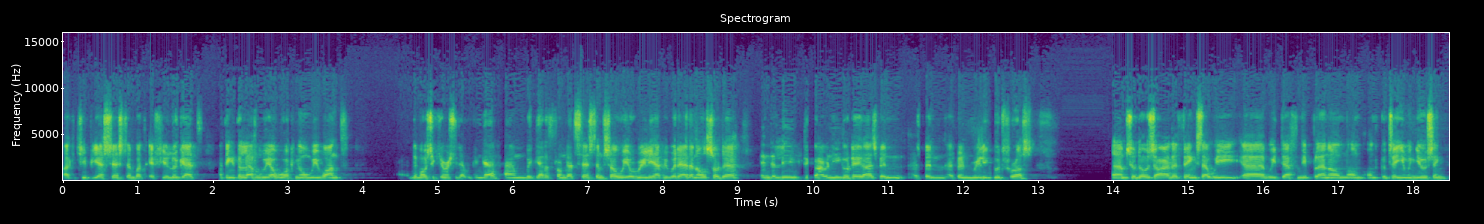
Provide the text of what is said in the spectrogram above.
like a GPS system. But if you look at, I think at the level we are working on, we want the most accuracy that we can get, and we get it from that system. So we are really happy with that. And also the in the league, the ChyronHego data has been has been has been really good for us. Um, so those are the things that we uh, we definitely plan on on, on continuing using.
